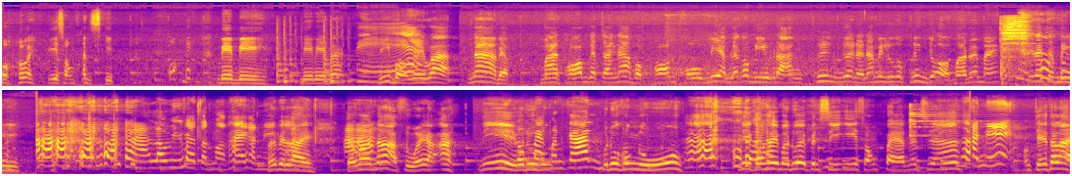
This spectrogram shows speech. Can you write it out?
โอ้ยปี 2010 เบเบเบเบมาก แหม นี่บอกเลยว่าหน้าแบบมาพร้อมกระจังหน้าบอกพร้อมโครเมียม แล้วก็มีรังพึ่งด้วยนะนะ ไม่รู้ว่าพึ่งจะออกมาด้วยไหมไม่น่าจะมี เรามีแฟนตัดหมอกให้คันนี้ ไม่เป็นไร แต่ว่าหน้าสวยอะ อะ นี่ต้มาองดูแบ่งเหมือนกัน มาดูของหนู นี่เขาให้มาด้วยเป็น CE 28นะจ๊ะคันนี้ ของเจ๊เท่าไหร่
